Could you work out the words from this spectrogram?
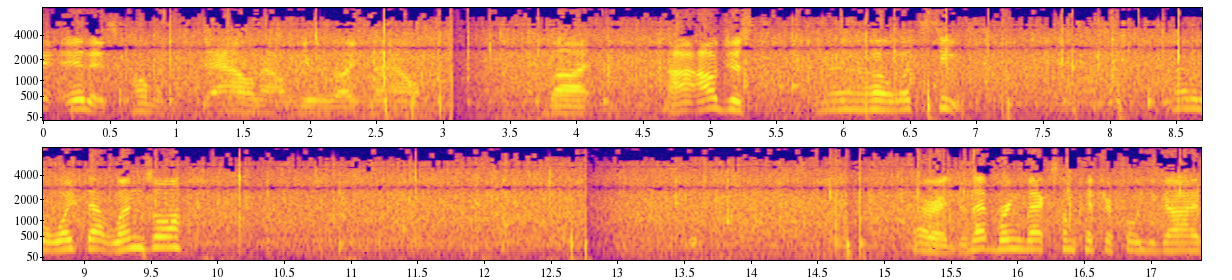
It, it is coming down out here right now. But I, will just, uh, let's see I'm to wipe that lens off. Alright, did that bring back some picture for you guys?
